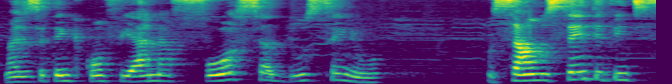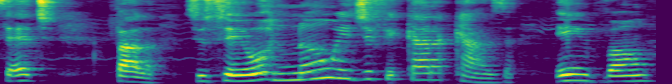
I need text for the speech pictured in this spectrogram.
mas você tem que confiar na força do Senhor. O Salmo 127 fala: se o Senhor não edificar a casa, em vão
